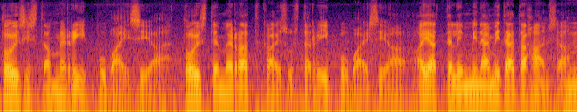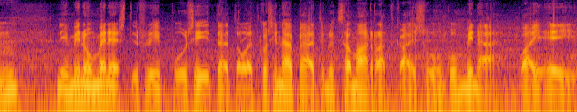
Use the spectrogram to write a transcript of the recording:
toisistamme riippuvaisia, toistemme ratkaisusta riippuvaisia. Ajattelin minä mitä tahansa, mm. niin minun menestys riippuu siitä, että oletko sinä päätynyt samaan ratkaisuun kuin minä vai ei.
